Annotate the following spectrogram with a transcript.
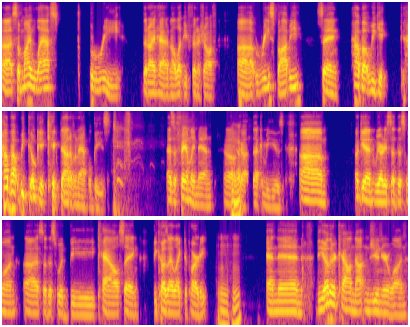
uh, so my last three that I had, and I'll let you finish off. Uh, Reese Bobby saying, "How about we get? How about we go get kicked out of an Applebee's?" As a family man, oh Yep. god, that can be used. Um, again, we already said this one, uh, so this would be Cal saying, "Because I like to party." Mm-hmm. And then the other Cal Naughton Jr. one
